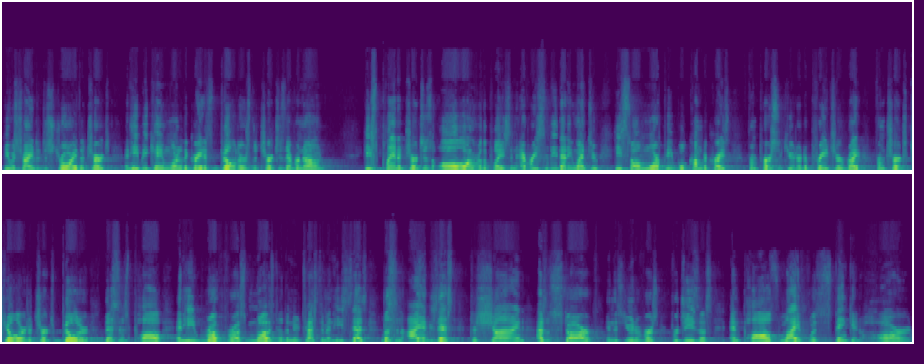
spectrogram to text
He was trying to destroy the church, and he became one of the greatest builders the church has ever known. He's planted churches all over the place. In every city that he went to, he saw more people come to Christ from persecutor to preacher, right? From church killer to church builder. This is Paul, and he wrote for us most of the New Testament. He says, Listen, I exist to shine as a star in this universe for Jesus. And Paul's life was stinking hard.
